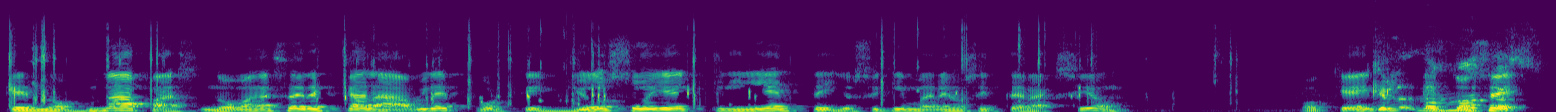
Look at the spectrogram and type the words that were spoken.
que los mapas no van a ser escalables porque yo soy el cliente, yo soy quien manejo esa interacción. ¿Ok? Entonces,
